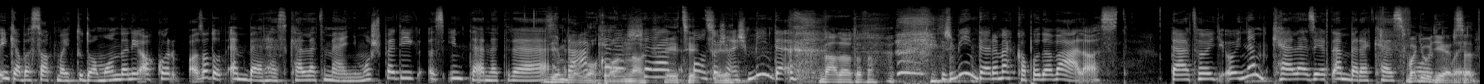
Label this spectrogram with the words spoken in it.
inkább a szakmai tudom mondani, akkor az adott emberhez kellett menni. Most pedig az internetre rákeresel, pontosan, és minden... és mindenre megkapod a választ. Tehát, hogy, hogy nem kell ezért emberekhez Vagy fordulni. úgy érzed,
